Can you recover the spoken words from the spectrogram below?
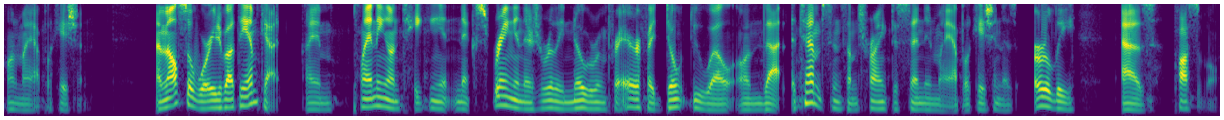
on my application. I'm also worried about the MCAT. I am planning on taking it next spring, and there's really no room for error if I don't do well on that attempt since I'm trying to send in my application as early as possible.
